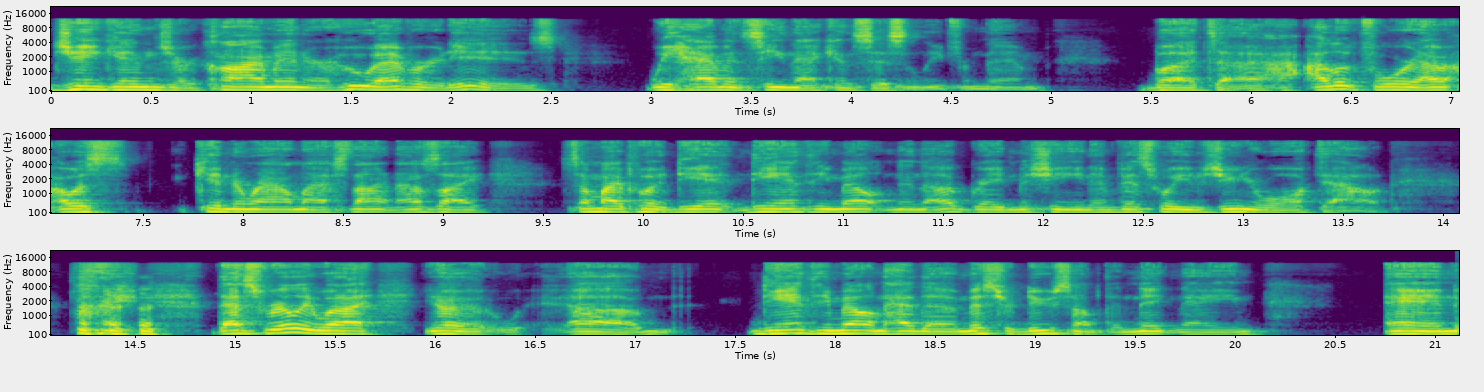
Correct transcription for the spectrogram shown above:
Jenkins or Kleiman or whoever it is we haven't seen that consistently from them. But uh, I, look forward. I, I, was kidding around last night, and I was like, somebody put De- De'Anthony Melton in the upgrade machine, and Vince Williams Jr. walked out. Like, that's really what I, you know, um, De'Anthony Melton had the Mr. Do Something nickname, and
